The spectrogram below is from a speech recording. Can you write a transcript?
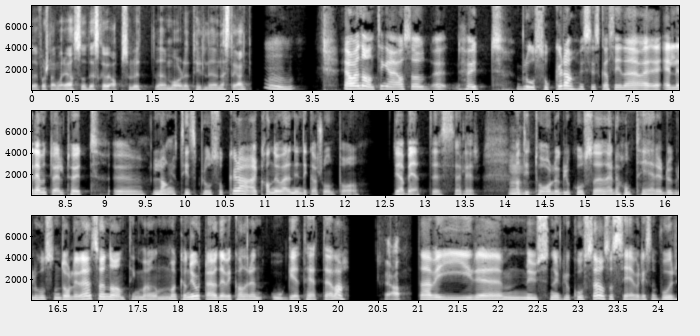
eh, forslag, Maria, så det skal vi absolutt eh, måle til eh, neste gang. Mm. Ja, og en annen ting er jo også eh, høyt blodsukker, da, hvis vi skal si det. Eller eventuelt høyt uh, langtidsblodsukker. Da, kan jo være en indikasjon på diabetes, eller Mm. at de tåler glukose, eller håndterer du glukosen dårligere. Så en annen ting man, man kunne gjort, er jo det vi kaller en OGTT, da. Ja, Der vi gir eh, musene glukose, og så ser vi liksom hvor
